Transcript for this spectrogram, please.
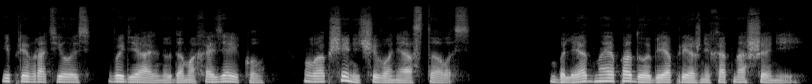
и превратилась в идеальную домохозяйку, вообще ничего не осталось. Бледное подобие прежних отношений.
